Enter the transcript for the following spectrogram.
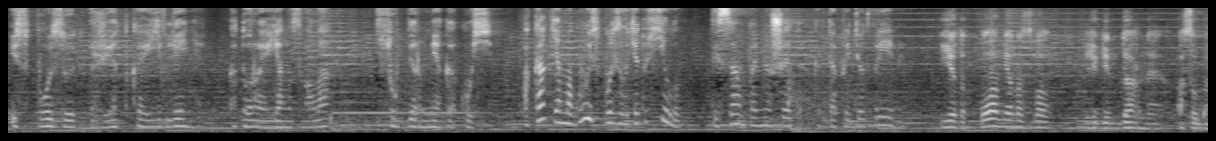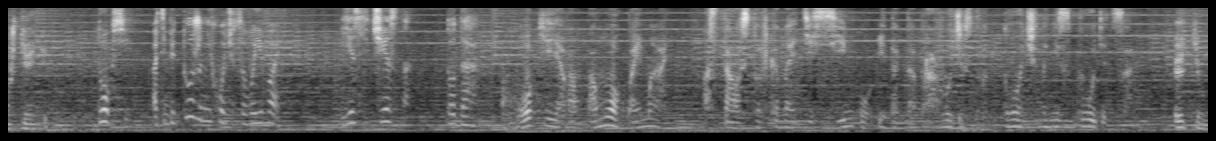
использует редкое явление, которое я назвала супер-мега-кусь. А как я могу использовать эту силу? Ты сам поймешь это, когда придет время. И этот план я назвал «Легендарное освобождение». Докси, а тебе тоже не хочется воевать? Если честно, то да. Локи я вам помог поймать. Осталось только найти Симку, и тогда пророчество точно не сбудется. Этим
